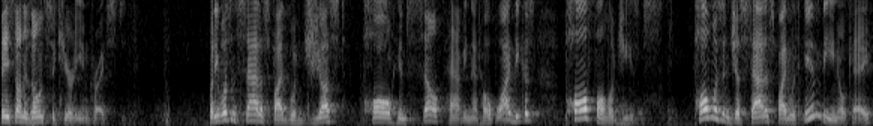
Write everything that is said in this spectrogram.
based on his own security in Christ. But he wasn't satisfied with just Paul himself having that hope. Why? Because Paul followed Jesus. Paul wasn't just satisfied with him being okay,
